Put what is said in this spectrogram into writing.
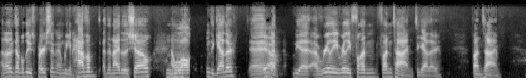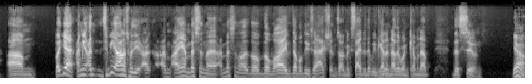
another double deuce person, and we can have them at the night of the show, mm-hmm. and we'll mm-hmm. all come together, and yeah. be a, a really really fun fun time together, fun time. Um, but yeah, I mean, I'm, to be honest with you, I, I'm I am missing the I'm missing the, the, the live double deuce action. So I'm excited that we've got mm-hmm. another one coming up this soon. Yeah,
